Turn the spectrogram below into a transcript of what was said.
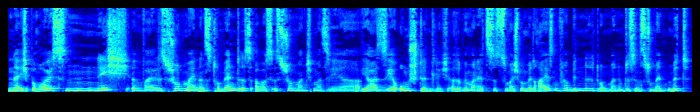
Na, ich bereue es nicht, weil es schon mein Instrument ist, aber es ist schon manchmal sehr, ja, sehr umständlich. Also wenn man jetzt das zum Beispiel mit Reisen verbindet und man nimmt das Instrument mit,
